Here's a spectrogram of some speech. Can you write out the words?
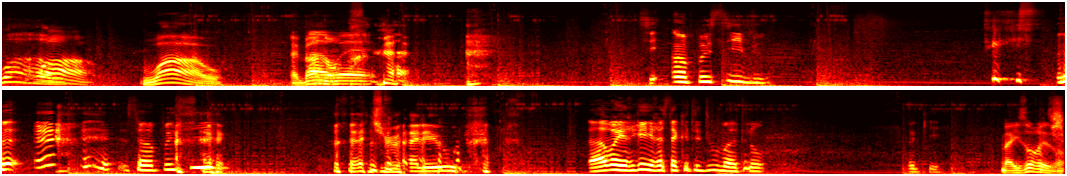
Waouh! Waouh. Waouh Eh ben Ah non. ouais. C'est impossible. C'est impossible. tu veux aller où? Ah ouais, regarde, il reste à côté de vous maintenant. Ok. Bah ils ont raison.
